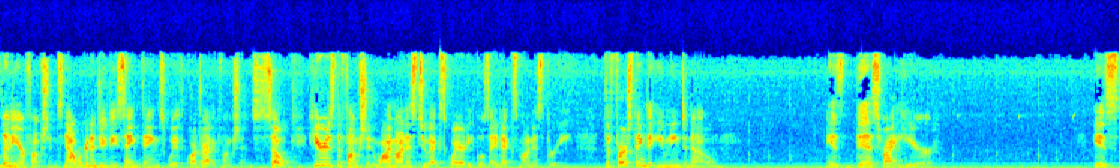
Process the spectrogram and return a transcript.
linear functions. Now we're going to do these same things with quadratic functions. So here is the function y minus 2x squared equals 8x minus 3. The first thing that you need to know is this right here is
